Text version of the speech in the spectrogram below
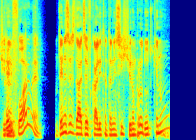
Tira ele fora, velho. Não tem necessidade de você ficar ali tentando insistir num produto que não,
